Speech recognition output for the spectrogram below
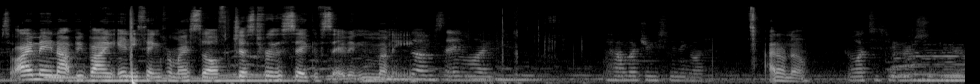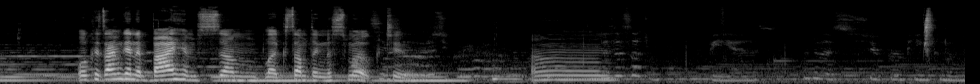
So I may not be buying anything for myself just for the sake of saving money. No, I'm saying like, how much are you spending on it? I don't know. And what's his favorite superhero? Well, cuz I'm going to buy him some like something to What's smoke his too. favorite superhero? Um This is such BS. Look at this super pink moon.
